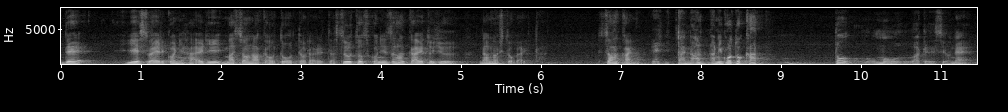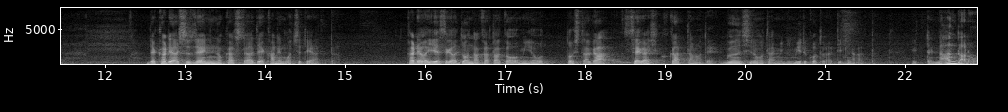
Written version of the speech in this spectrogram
でイエスはエリコに入り町の中を通っておられた。するとそこにザーカイという名の人がいた。ザーカイもえ一体何何事かと思うわけですよね。で彼は酒税人の頭で金持ちであった。彼はイエスがどんな方かを見ようとしたが背が低かったので群衆のために見ることができなかった。一体何だろう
